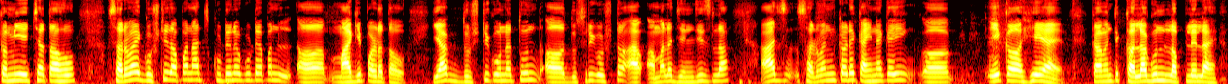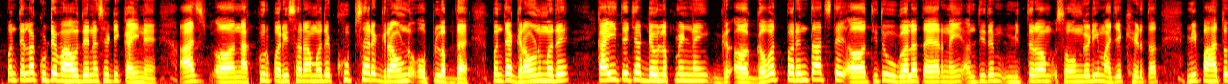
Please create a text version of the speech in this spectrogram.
कमी याच्यात आहोत. सर्व गोष्टीत आपण आज कुठे ना कुठे आपण मागे पडत आहोत. या दृष्टिकोनातून दुसरी गोष्ट आ- आम्हाला जेंजीजला आज सर्वांकडे काही ना काही एक हे आहे. काय म्हणते कलागुण लपलेला आहे. पण त्याला कुठे वाव देण्यासाठी काही नाही. आज नागपूर परिसरामध्ये खूप सारे ग्राउंड उपलब्ध आहे. पण त्या ग्राउंडमध्ये काही त्याच्यात डेव्हलपमेंट नाही. ग गवतपर्यंत आज ते तिथे उगायला तयार नाही. आणि तिथे मित्र सवंगडी माझे खेळतात. मी पाहतो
